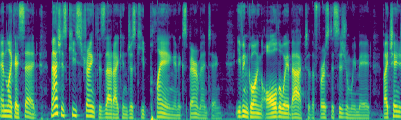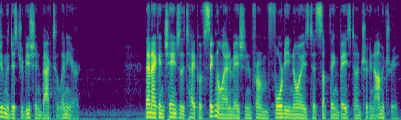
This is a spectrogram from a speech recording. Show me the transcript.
And like I said, Mash's key strength is that I can just keep playing and experimenting, even going all the way back to the first decision we made by changing the distribution back to linear. Then I can change the type of signal animation from 4D noise to something based on trigonometry.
